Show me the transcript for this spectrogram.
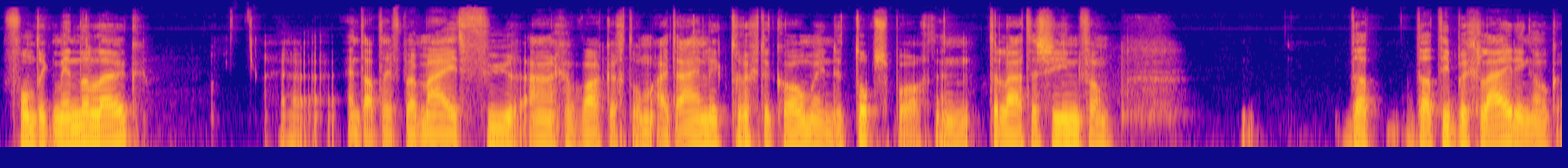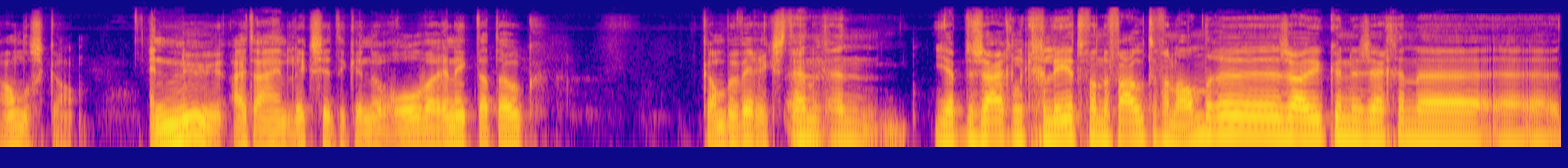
vond ik minder leuk. Eh, en dat heeft bij mij het vuur aangewakkerd om uiteindelijk terug te komen in de topsport. En te laten zien van dat, dat die begeleiding ook anders kan. En nu uiteindelijk zit ik in een rol waarin ik dat ook kan En, bewerkstelligen. en je hebt dus eigenlijk geleerd van de fouten van anderen, zou je kunnen zeggen. eh, eh,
